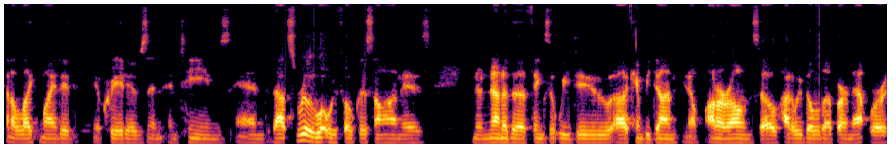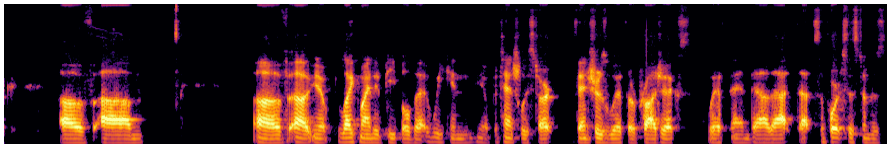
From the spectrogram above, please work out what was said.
kind of like-minded you know, creatives and, and, teams, and that's really what we focus on. Is you know none of the things that we do uh, can be done you know on our own. So how do we build up our network of um, of uh, you know like-minded people that we can you know potentially start ventures with or projects with, and uh, that that support system is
